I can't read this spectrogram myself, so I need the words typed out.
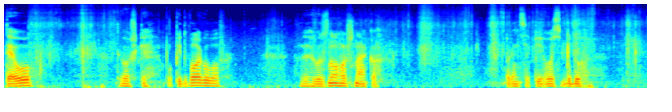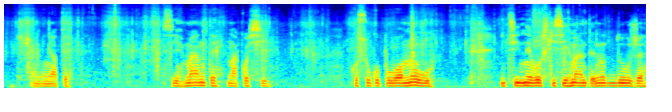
ТО. Трошки попідварував вигрузного шнека. В принципі, ось буду ще міняти сегменти на косі. Косу купував нову. І ці нивовські сегменти ну дуже,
